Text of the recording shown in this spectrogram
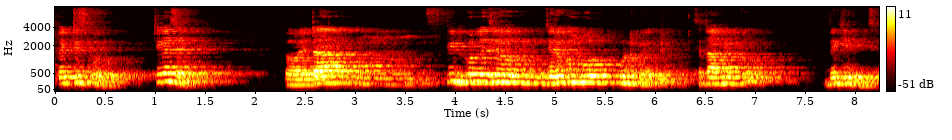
প্র্যাকটিস করব ঠিক আছে? তো এটা স্পিড করলে যে যেরকম বল উঠবে, সেটা আমি একটু দেখিয়ে দিচ্ছি।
